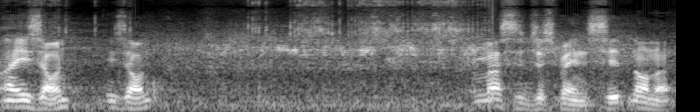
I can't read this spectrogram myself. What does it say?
Oh, he's on, he's on. It must have just been sitting on it.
